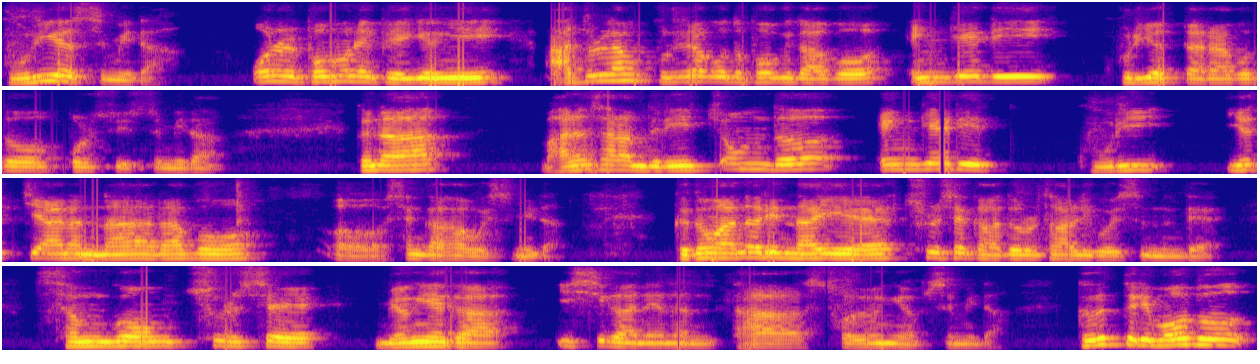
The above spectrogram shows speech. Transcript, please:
굴이었습니다. 오늘 본문의 배경이 아둘람 굴이라고도 보기도 하고 엔게디 굴이었다라고도 볼 수 있습니다. 그러나 많은 사람들이 좀 더 엔게디 굴이었지 않았나라고 어, 생각하고 있습니다. 그동안 어린 나이에 출세 가도를 달리고 있었는데 성공, 출세, 명예가 이 시간에는 다 소용이 없습니다. 그것들이 모두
